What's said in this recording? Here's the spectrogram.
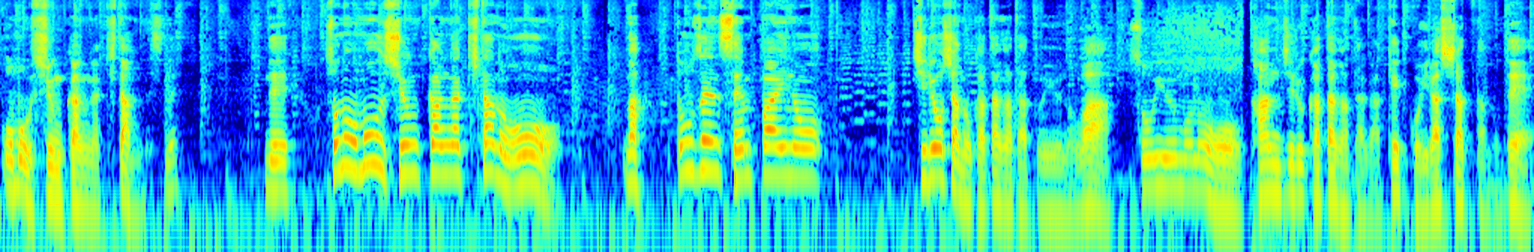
思う瞬間が来たんですね。でその思う瞬間が来たのをまあ当然先輩の治療者の方々というのはそういうものを感じる方々が結構いらっしゃったので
